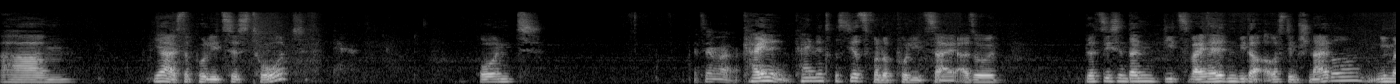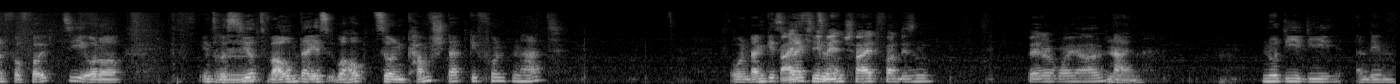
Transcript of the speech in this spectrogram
ähm, ja, ist der Polizist tot. Und keinen kein interessiert von der Polizei. Also plötzlich sind dann die zwei Helden wieder aus dem Schneider, niemand verfolgt sie oder interessiert, warum da jetzt überhaupt so ein Kampf stattgefunden hat. Und dann geht's Weiß gleich die zu- Menschheit von diesem Battle Royale? Nein. Nur die, die an dem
